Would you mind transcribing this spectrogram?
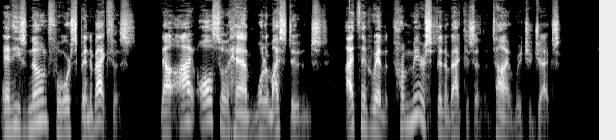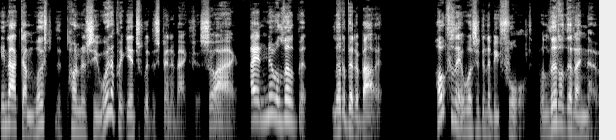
And he's known for spinning back fists. Now, I also had one of my students, I think who had the premier spinning back fist at the time, Richard Jackson. He knocked out most of the opponents he went up against with the spinning back fist. So I, I knew a little bit, little bit about it. Hopefully, I wasn't going to be fooled, but little did I know.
